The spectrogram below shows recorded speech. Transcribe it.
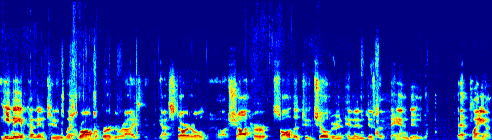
he may have come into like rob or burglarized, got startled, uh, shot her, saw the two children, and then just abandoned that plan.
